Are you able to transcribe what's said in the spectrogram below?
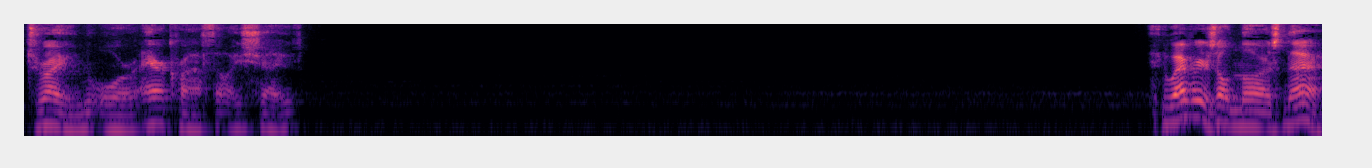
drone or aircraft that I showed, whoever is on Mars now,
